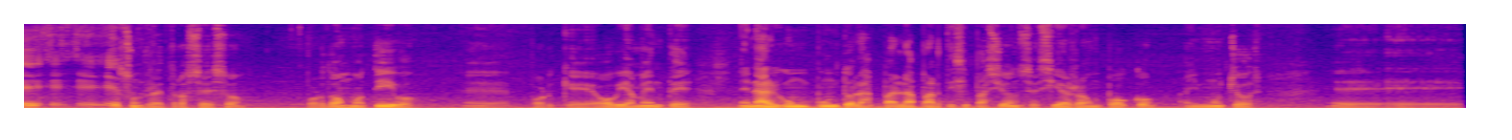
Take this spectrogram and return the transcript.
Eh, eh, es un retroceso por dos motivos. Eh, porque obviamente en algún punto la, participación se cierra un poco, hay muchos eh, eh,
